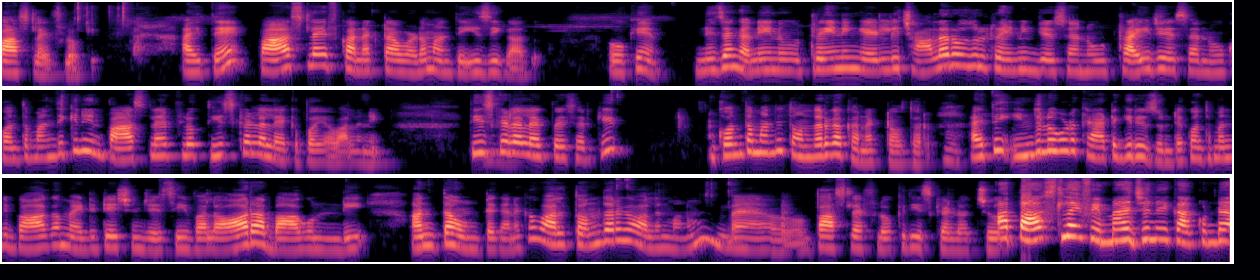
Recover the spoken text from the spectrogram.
పాస్ట్ లైఫ్లోకి అయితే పాస్ట్ లైఫ్ కనెక్ట్ అవ్వడం అంత ఈజీ కాదు. ఓకే? నిజంగా నేను ట్రైనింగ్ వెళ్ళి చాలా రోజులు ట్రైనింగ్ చేశాను ట్రై చేశాను. కొంతమందికి నేను పాస్ట్ లైఫ్లోకి తీసుకెళ్ళలేకపోయా వాళ్ళని. తీసుకెళ్ళలేకపోయేసరికి కొంతమంది తొందరగా కనెక్ట్ అవుతారు. అయితే ఇందులో కూడా కేటగిరీస్ ఉంటాయి కొంతమంది బాగా మెడిటేషన్ చేసి వాళ్ళ ఆరా బాగుండి అంతా ఉంటే గనక వాళ్ళు తొందరగా వాళ్ళని మనం పాస్ట్ లైఫ్లోకి తీసుకెళ్ళొచ్చు ఆ పాస్ట్ లైఫ్ ఇమాజినే కాకుండా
